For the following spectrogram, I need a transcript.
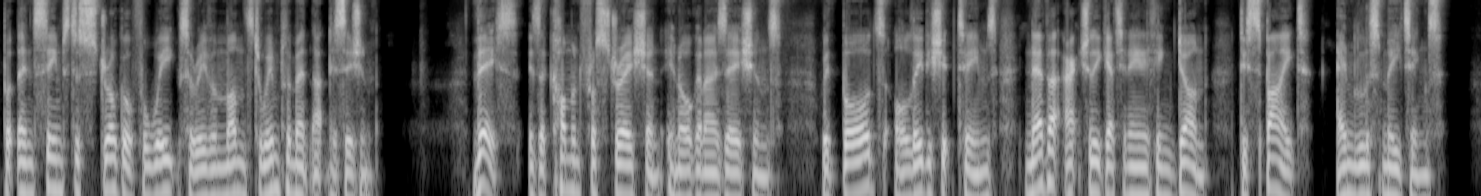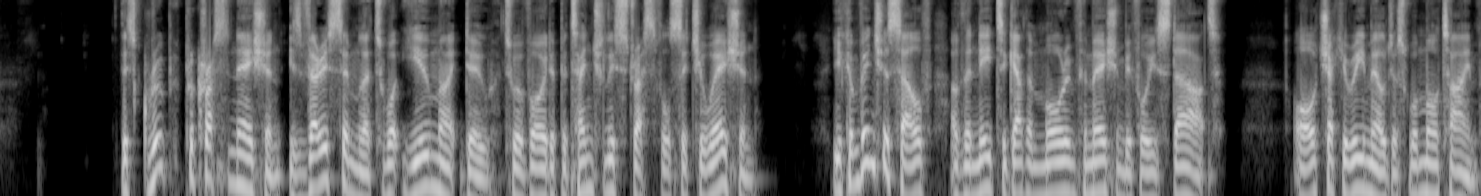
but then seems to struggle for weeks or even months to implement that decision? This is a common frustration in organisations with boards or leadership teams never actually getting anything done despite endless meetings. This group procrastination is very similar to what you might do to avoid a potentially stressful situation. You convince yourself of the need to gather more information before you start, or check your email just one more time,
